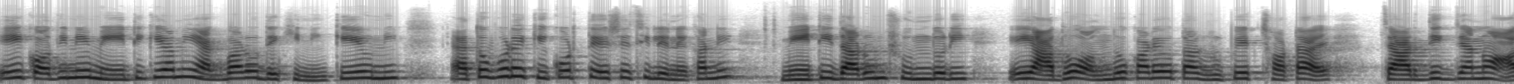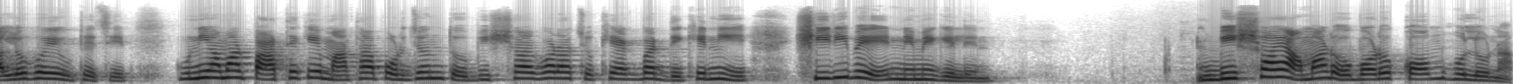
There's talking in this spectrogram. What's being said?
এই কদিনে মেয়েটিকে আমি একবারও দেখিনি, কেউ নি। এত ভোরে কি করতে এসেছিলেন এখানে? মেয়েটি দারুণ সুন্দরী, এই আধো অন্ধকারেও তার রূপের ছটায় চারদিক যেন আলো হয়ে উঠেছে। উনি আমার পা থেকে মাথা পর্যন্ত বিস্ময় ভরা চোখে একবার দেখে নিয়ে সিঁড়ি বেয়ে নেমে গেলেন। বিস্ময় আমারও বড় কম হলো না।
